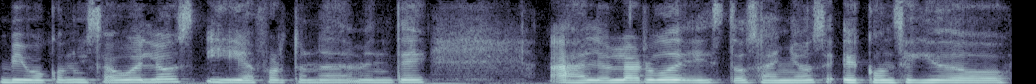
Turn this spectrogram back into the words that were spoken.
vivo con mis abuelos y afortunadamente a lo largo de estos años he conseguido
